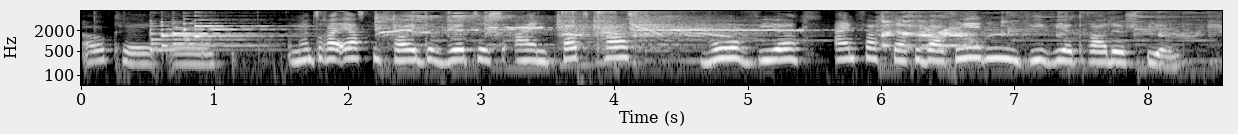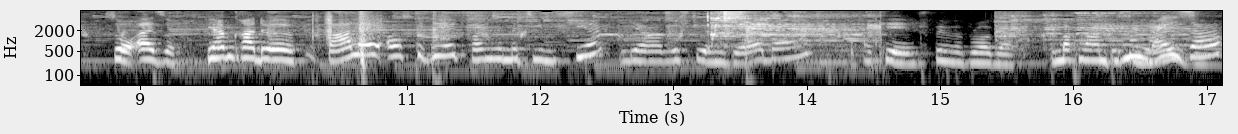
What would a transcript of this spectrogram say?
Okay, äh, In unserer ersten Folge wird es ein Podcast, wo wir einfach darüber reden, wie wir gerade spielen. So, also, wir haben gerade Barley ausgewählt. Wollen wir mit ihm spielen? ja, wir spielen Brawlball. Okay, spielen wir Brawlball. Wir machen mal ein bisschen leiser.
